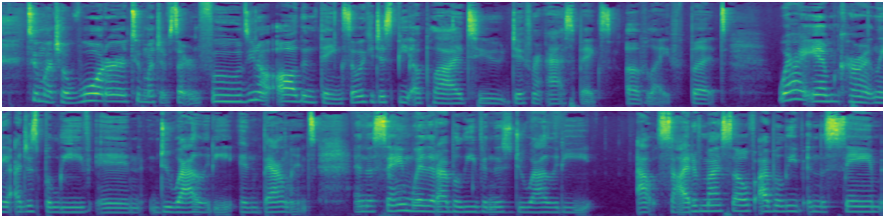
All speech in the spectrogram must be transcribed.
too much of water, too much of certain foods, you know, all them things. So it could just be applied to different aspects of life. But where I am currently, I just believe in duality and balance. In the same way that I believe in this duality outside of myself, I believe in the same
